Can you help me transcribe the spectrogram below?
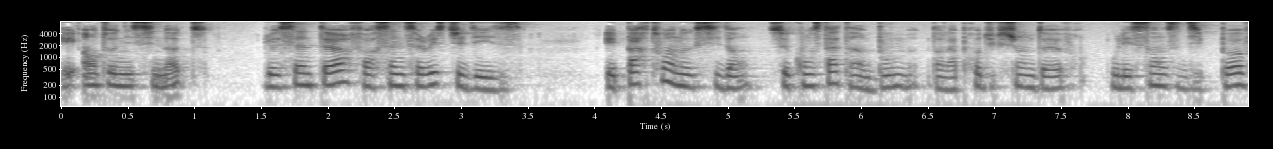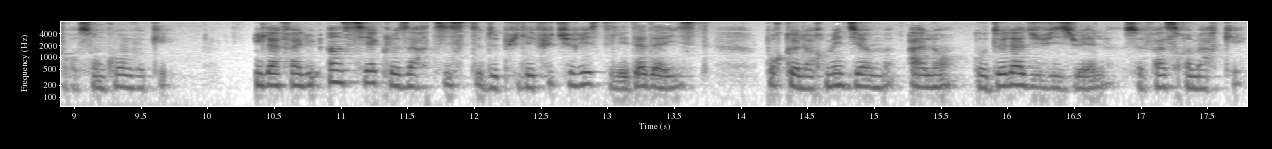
et Anthony Sinott le Center for Sensory Studies. Et partout en Occident se constate un boom dans la production d'œuvres où les sens dits pauvres sont convoqués. Il a fallu un siècle aux artistes depuis les futuristes et les dadaïstes pour que leur médium allant au-delà du visuel se fasse remarquer.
